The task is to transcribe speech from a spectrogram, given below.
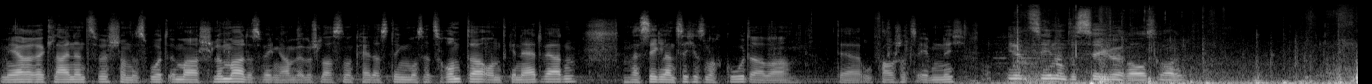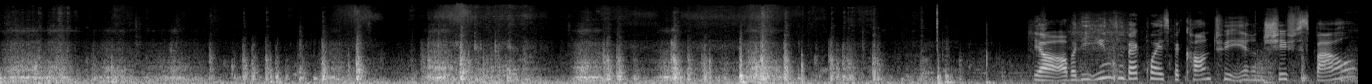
mehrere kleine inzwischen und es wurde immer schlimmer. Deswegen haben wir beschlossen, okay, das Ding muss jetzt runter und genäht werden. Das Segel an sich ist noch gut, aber der UV-Schutz eben nicht. Hier ziehen und das Segel rausrollen. Ja, aber die Insel Beckway ist bekannt für ihren Schiffsbau.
